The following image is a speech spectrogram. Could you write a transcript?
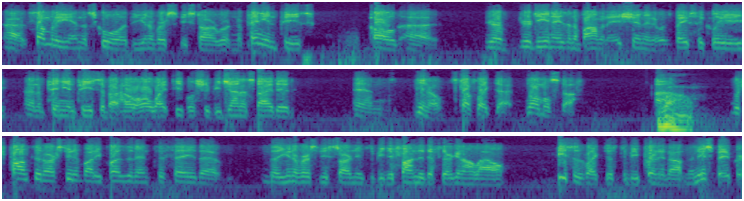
uh, somebody in the school at the University Star wrote an opinion piece called uh, "Your Your DNA is an Abomination," and it was basically an opinion piece about how all white people should be genocided, and you know stuff like that, normal stuff. Um, wow. Which prompted our student body president to say that the University Star needs to be defunded if they're going to allow pieces like this to be printed out in the newspaper.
